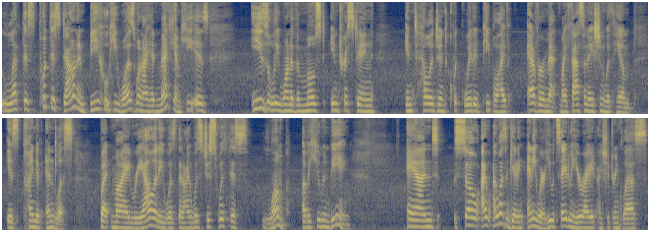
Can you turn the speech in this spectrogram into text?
let this, put this down and be who he was when I had met him. He is easily one of the most interesting, intelligent, quick witted people I've ever met. My fascination with him is kind of endless. But my reality was that I was just with this lump of a human being. And so I, I wasn't getting anywhere. He would say to me, You're right, I should drink less.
